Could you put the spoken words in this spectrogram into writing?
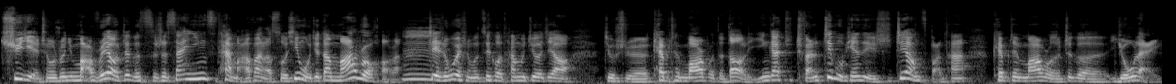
曲解成说你 Marvel 这个词是三音词太麻烦了，索性我就当 Marvel 好了。嗯，这也是为什么最后他们就叫就是 Captain Marvel 的道理。应该反正这部片子也是这样子把它 Captain Marvel 的这个由来。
